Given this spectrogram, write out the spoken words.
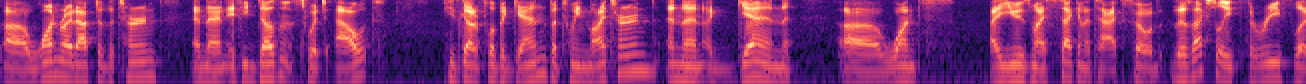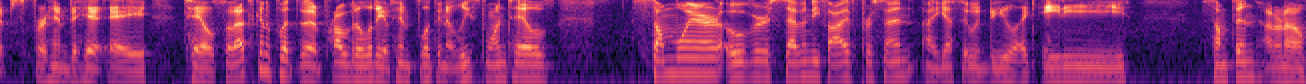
Uh, one right after the turn, and then if he doesn't switch out, he's got to flip again between my turn, and then again uh, once I use my second attack. So there's actually three flips for him to hit a tails. So that's going to put the probability of him flipping at least one tails somewhere over 75%. I guess it would be like 80 something. I don't know.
